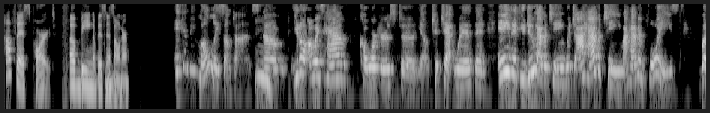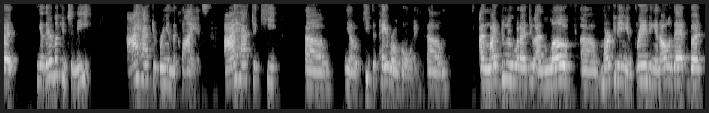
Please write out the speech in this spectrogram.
toughest part of being a business owner? It can be lonely sometimes. Mm. Um, you don't always have coworkers to you know chit chat with. And, and even if you do have a team which i have a team i have employees but you know they're looking to me. I have to bring in the clients. I have to keep um, you know keep the payroll going. Um, i like doing what i do. I love uh, marketing and branding and all of that but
